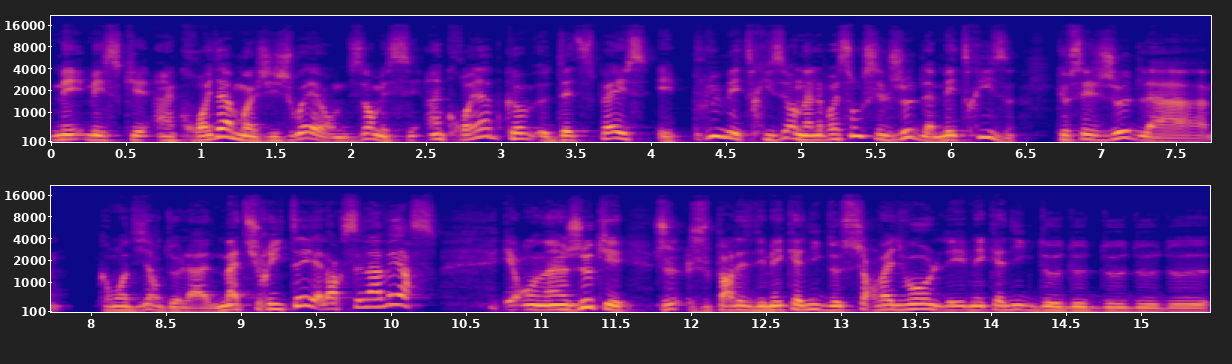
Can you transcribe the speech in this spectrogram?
Mais, mais ce qui est incroyable, moi j'y jouais en me disant mais c'est incroyable comme Dead Space est plus maîtrisé. On a l'impression que c'est le jeu de la maîtrise, que c'est le jeu de la comment dire de la maturité, alors que c'est l'inverse. Et on a un jeu qui est, je, je, parlais des mécaniques de survival, les mécaniques de de de de, de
